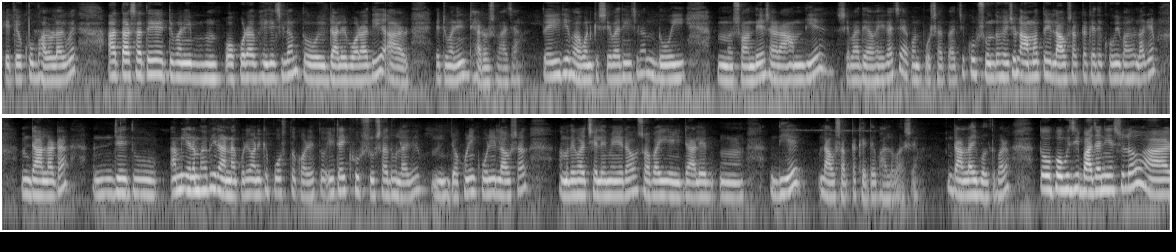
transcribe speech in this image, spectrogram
খেতেও খুব ভালো লাগবে। আর তার সাথে একটুখানি পকোড়া ভেজেছিলাম তো ওই ডালের বড়া দিয়ে আর একটুখানি ঢ্যাঁড়স ভাজা। তো এই দিয়ে ভগবানকে সেবা দিয়েছিলাম দই সন্দেশ আর আম দিয়ে সেবা দেওয়া হয়ে গেছে এখন প্রসাদ পাচ্ছি। খুব সুন্দর হয়েছিল। আমার তো এই লাউ শাকটা খেতে খুবই ভালো লাগে উম, ডালনাটা যেহেতু আমি এরমভাবেই রান্না করি অনেকে পোস্ত করে তো এটাই খুব সুস্বাদু লাগে। যখনই করি লাউ শাক আমাদের ঘরে ছেলে মেয়েরাও সবাই এই ডালের দিয়ে লাউ শাকটা খেতে ভালোবাসে। ডাললাই বলতে পারো। তো প্রভুজি বাজার নিয়ে এসেছিল আর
